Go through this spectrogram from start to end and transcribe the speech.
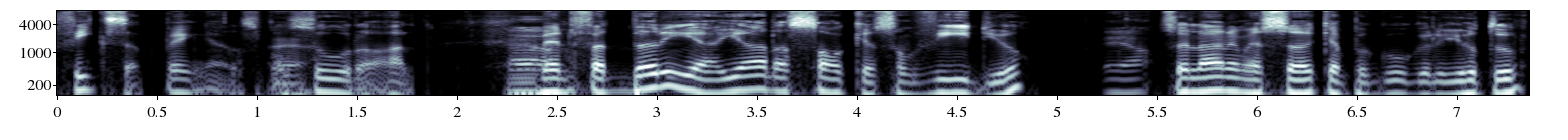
fixat pengar, sponsorer och allt. Ja. Men för att börja göra saker som video, Ja. Så jag lärde mig söka på Google och Youtube.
